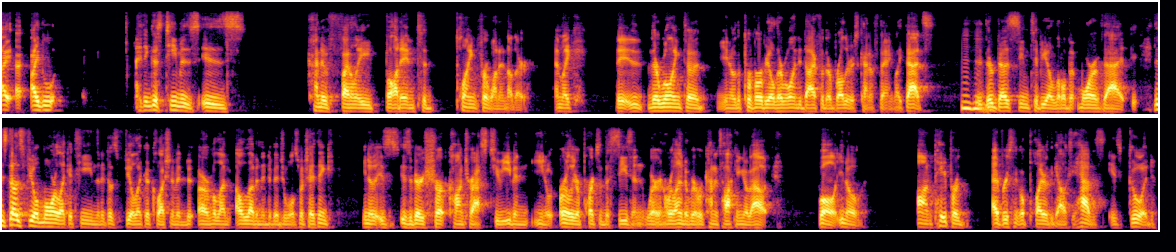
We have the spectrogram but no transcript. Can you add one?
I, I, I think this team is is kind of finally bought into playing for one another, and like they they're willing to you know the proverbial they're willing to die for their brothers kind of thing. Like that's Mm-hmm. there does seem to be a little bit more of that. This does feel more like a team than it does feel like a collection of, of 11 individuals, which I think you know is is a very sharp contrast to even you know earlier parts of the season where in Orlando we were kind of talking about well, you know, on paper, every single player the Galaxy has is good,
